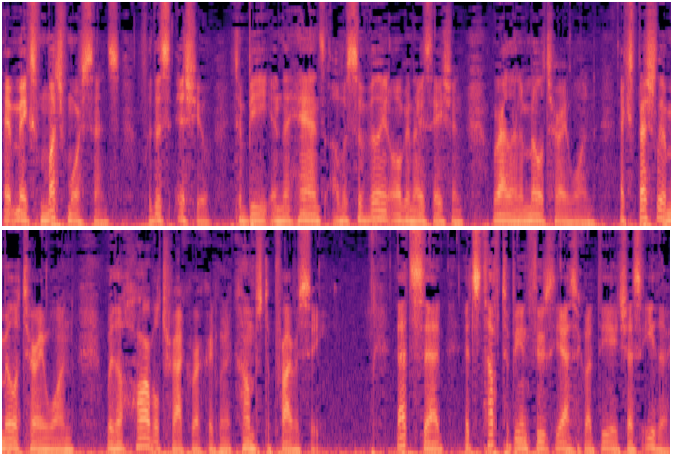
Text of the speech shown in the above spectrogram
It makes much more sense for this issue to be in the hands of a civilian organization rather than a military one especially a military one with a horrible track record when it comes to privacy. That said, it's tough to be enthusiastic about DHS either,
